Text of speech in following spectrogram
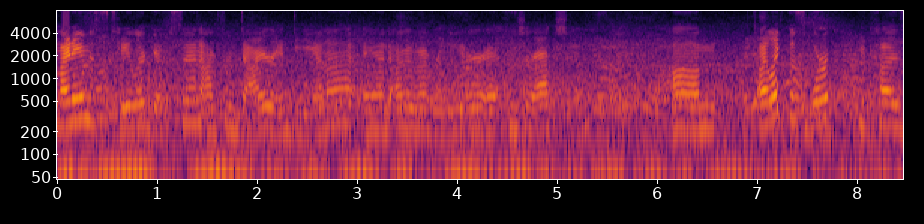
My name is Taylor Gibson. I'm from Dyer, Indiana, and I'm a member leader at Hoosier Action. Um, I like this work because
